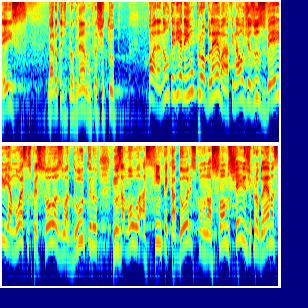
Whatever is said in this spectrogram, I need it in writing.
ex-garota de programa, prostituta. Ora, não teria nenhum problema, afinal Jesus veio e amou essas pessoas, o adúltero, nos amou assim, pecadores como nós somos, cheios de problemas,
